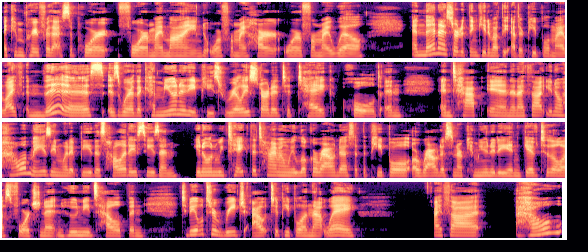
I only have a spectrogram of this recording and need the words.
I can pray for that support for my mind or for my heart or for my will. And then I started thinking about the other people in my life. And this is where the community piece really started to take hold and and tap in. And I thought, you know, how amazing would it be this holiday season? You know, when we take the time and we look around us at the people around us in our community and give to the less fortunate and who needs help and to be able to reach out to people in that way, I thought, how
